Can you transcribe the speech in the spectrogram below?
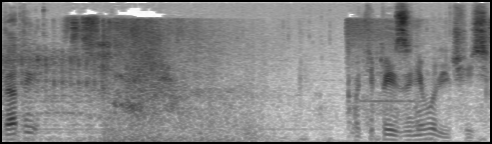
Да ты... Вот теперь из-за него лечись.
